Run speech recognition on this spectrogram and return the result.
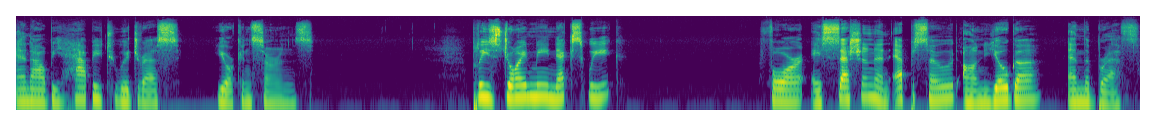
and I'll be happy to address your concerns. Please join me next week for a session, an episode on yoga and the breath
